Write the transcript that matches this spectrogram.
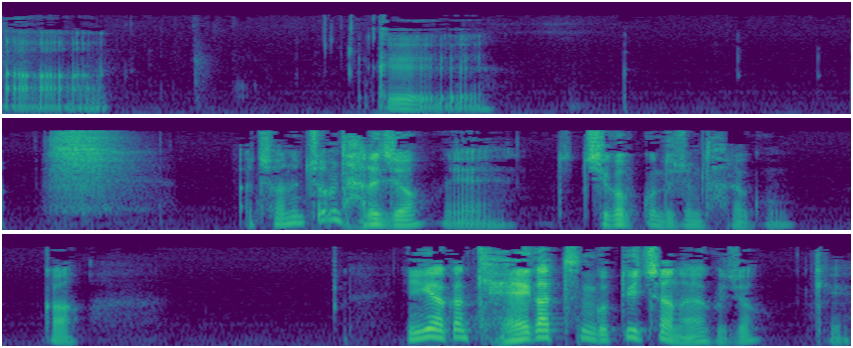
아, 그 저는 좀 다르죠. 예. 직업군도 좀 다르고. 그러니까 이게 약간 개 같은 것도 있잖아요. 그죠? 개.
